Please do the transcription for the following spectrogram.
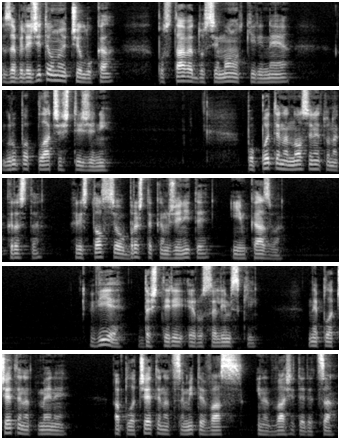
Забележително е, че Лука поставя до Симон от Киринея група плачещи жени. По пътя на носенето на кръста Христос се обръща към жените и им казва Вие, дъщери Ерусалимски, не плачете над мене, а плачете над самите вас и над вашите деца,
